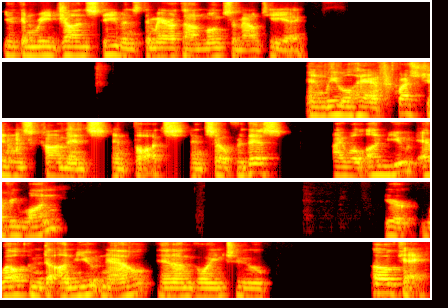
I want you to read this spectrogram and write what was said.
you can read John Stevens' The Marathon Monks of Mount Hiei. And we will have questions, comments, and thoughts. And so for this, I will unmute everyone. You're welcome to unmute now, and I'm going to. Okay.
